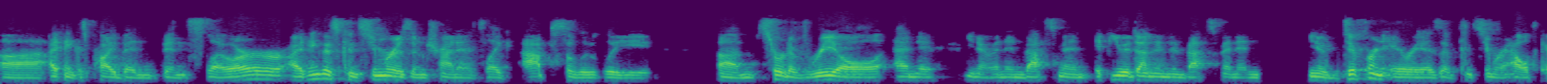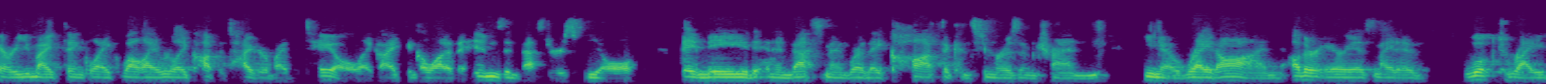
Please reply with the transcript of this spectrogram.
uh, I think has probably been been slower. I think this consumerism trend is like absolutely um, sort of real. And if you know an investment, if you had done an investment in you know different areas of consumer healthcare, you might think like, well, I really caught the tiger by the tail. Like I think a lot of the Hims investors feel they made an investment where they caught the consumerism trend, you know, right on. Other areas might have looked right,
